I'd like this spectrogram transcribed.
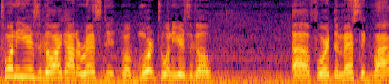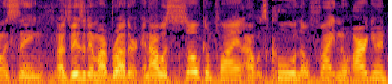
20 years ago, I got arrested, well, more than 20 years ago, uh, for a domestic violence thing. I was visiting my brother, and I was so compliant. I was cool, no fighting, no arguing.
